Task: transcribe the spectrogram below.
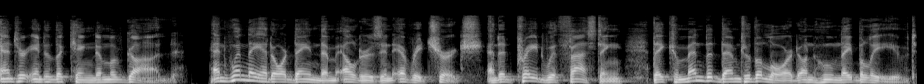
enter into the kingdom of God. And when they had ordained them elders in every church, and had prayed with fasting, they commended them to the Lord on whom they believed.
